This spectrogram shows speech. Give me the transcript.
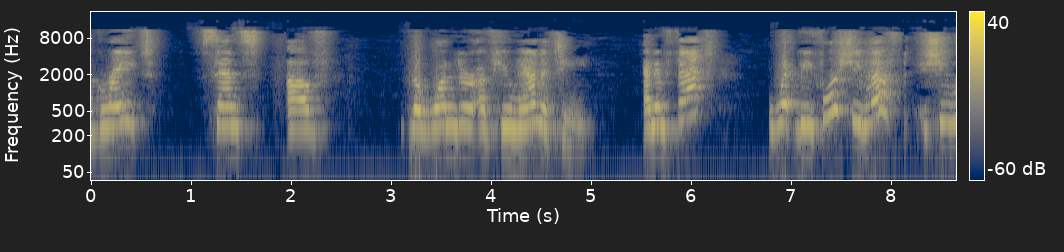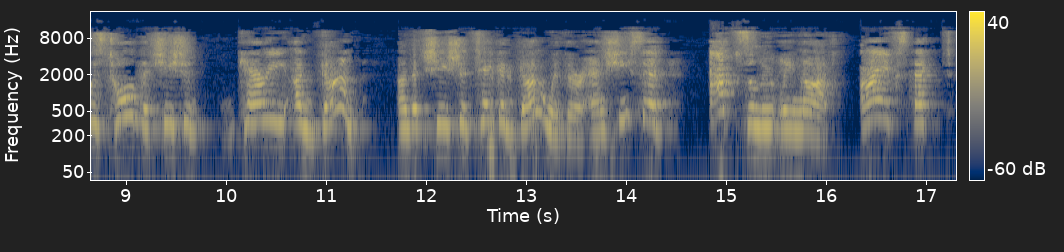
great sense of the wonder of humanity. And in fact, what, before she left, she was told that she should carry a gun, that she should take a gun with her. And she said, absolutely not. I expect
